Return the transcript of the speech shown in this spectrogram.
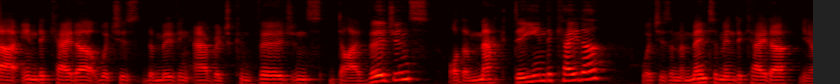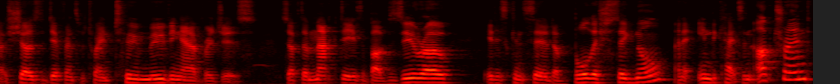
uh, indicator, which is the moving average convergence divergence, or the MACD indicator, which is a momentum indicator. You know, it shows the difference between two moving averages. So if the MACD is above zero, it is considered a bullish signal and it indicates an uptrend,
